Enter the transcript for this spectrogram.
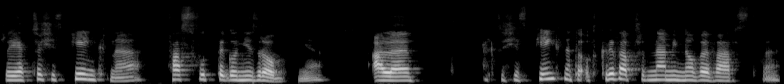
że jak coś jest piękne, fast food tego nie zrobi, nie? ale jak coś jest piękne, to odkrywa przed nami nowe warstwy.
